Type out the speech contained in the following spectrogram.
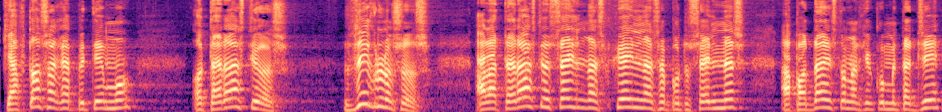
Και αυτός αγαπητοί μου, ο τεράστιος δίγλωσος, αλλά τεράστιος Έλληνας, πιο Έλληνας από τους Έλληνες, απαντάει στον αρχικό Μητατζή,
